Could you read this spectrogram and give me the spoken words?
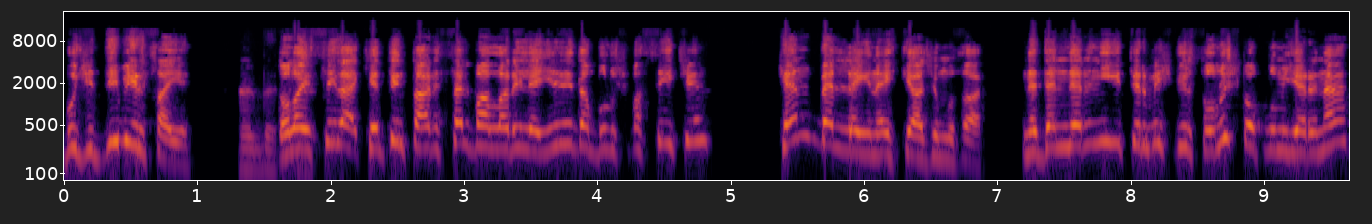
Bu ciddi bir sayı. Elbette. Dolayısıyla kentin tarihsel bağlarıyla yeniden buluşması için kent belleğine ihtiyacımız var. Nedenlerini yitirmiş bir sonuç toplumu yerine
